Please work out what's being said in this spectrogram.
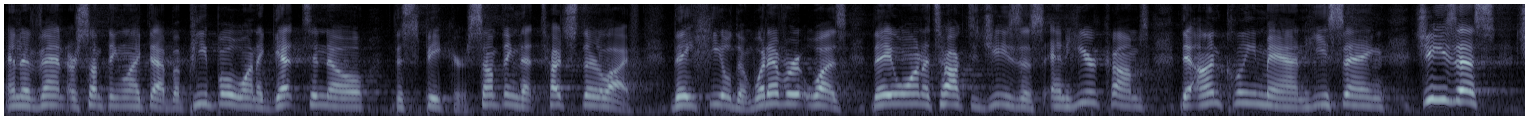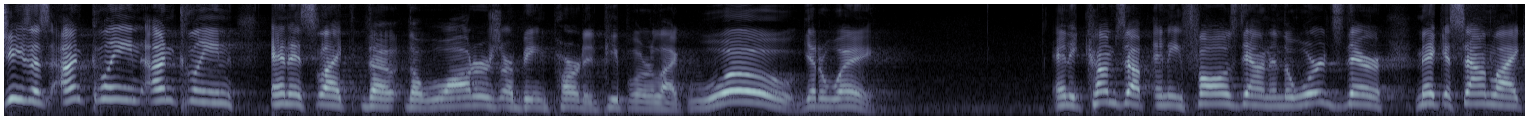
an event or something like that, but people want to get to know the speaker, something that touched their life. They healed them, whatever it was. They want to talk to Jesus. And here comes the unclean man. He's saying, Jesus, Jesus, unclean, unclean. And it's like the, the waters are being parted. People are like, whoa, get away and he comes up and he falls down. And the words there make it sound like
